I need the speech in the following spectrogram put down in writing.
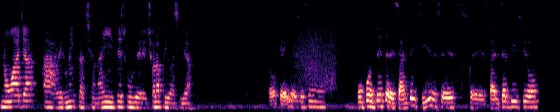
no vaya a haber una infracción ahí de su derecho a la privacidad. Ok, ese es un, punto interesante y sí, es, está el servicio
